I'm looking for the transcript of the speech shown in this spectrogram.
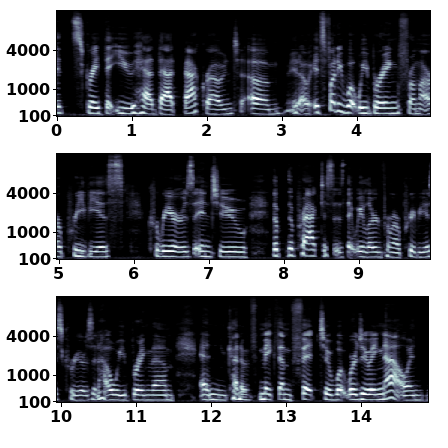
it's great that you had that background. Um, you know, it's funny what we bring from our previous careers into the, the practices that we learn from our previous careers and how we bring them and kind of make them fit to what we're doing now. And,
